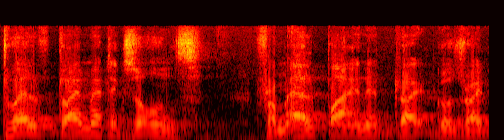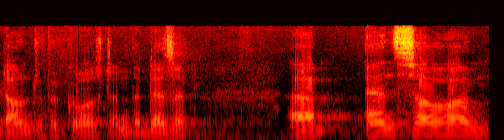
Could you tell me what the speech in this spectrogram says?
12 climatic zones. From alpine, it right, goes right down to the coast and the desert. Um, and so, um,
